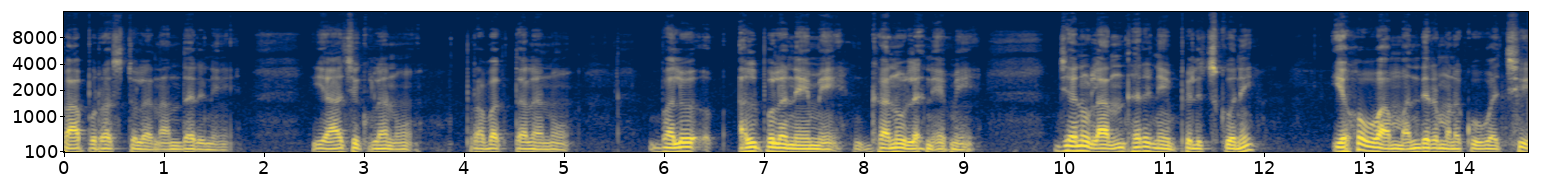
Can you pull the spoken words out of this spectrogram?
కాపురస్తులనందరినీ యాజకులను ప్రవక్తలను బలు అల్పులనేమి ఘనులనేమి జనులందరినీ పిలుచుకొని యహోవా మందిరమునకు వచ్చి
